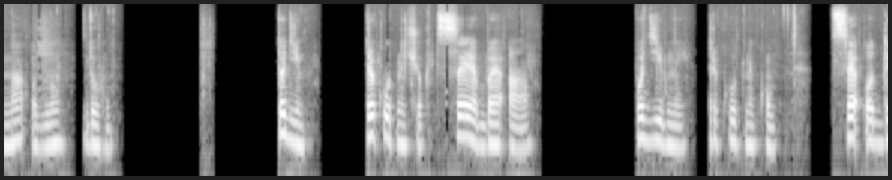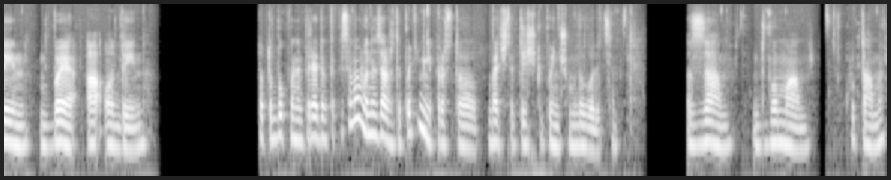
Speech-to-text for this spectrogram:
на одну дугу. Тоді трикутничок CBA подібний трикутнику С1БА1. Тобто буквений порядок такий самий, вони завжди подібні, просто, бачите, трішки по-іншому доводиться. За двома кутами.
